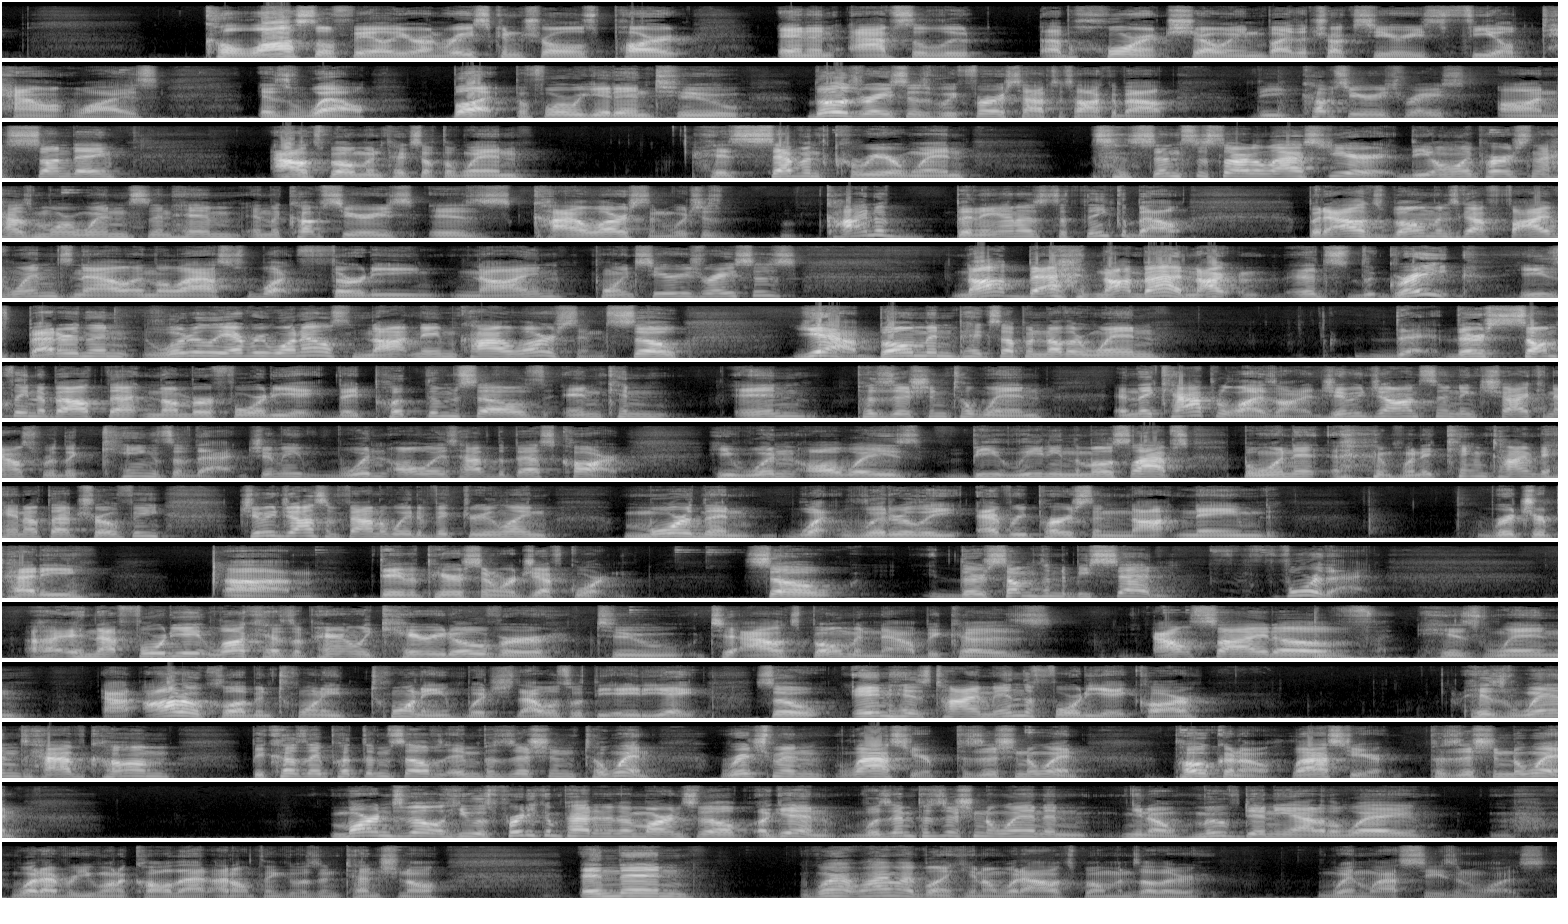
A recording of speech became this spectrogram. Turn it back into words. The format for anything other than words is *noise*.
colossal failure on race control's part and an absolute abhorrent showing by the Truck Series field talent wise as well. But before we get into those races, we first have to talk about the Cup Series race on Sunday. Alex Bowman picks up the win, his seventh career win. *laughs* Since the start of last year, the only person that has more wins than him in the Cup Series is Kyle Larson, which is kind of bananas to think about. But Alex Bowman's got five wins now in the last, what, 39 point series races? Not bad, not bad. Not it's great. He's better than literally everyone else not named Kyle Larson. So, yeah, Bowman picks up another win. There's something about that number 48. They put themselves in con, in position to win and they capitalize on it. Jimmie Johnson and Chad Knaus were the kings of that. Jimmy wouldn't always have the best car. He wouldn't always be leading the most laps, but when it *laughs* when it came time to hand out that trophy, Jimmie Johnson found a way to victory lane more than what literally every person not named Richard Petty, um, David Pearson, or Jeff Gordon. So there's something to be said for that. Uh, and that 48 luck has apparently carried over to to Alex Bowman now because outside of his win at Auto Club in 2020, which that was with the 88. So in his time in the 48 car, his wins have come because they put themselves in position to win. Richmond last year, position to win. Pocono last year, position to win. Martinsville, he was pretty competitive in Martinsville. Again, was in position to win and, you know, moved Denny out of the way. Whatever you want to call that. I don't think it was intentional. And then, why, why am I blanking on what Alex Bowman's other win last season was?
